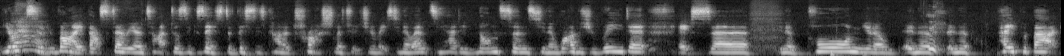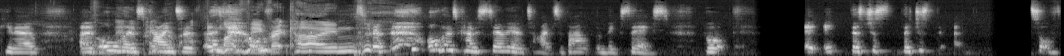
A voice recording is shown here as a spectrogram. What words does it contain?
you're Yeah. absolutely right. That stereotype does exist. Of this is kind of trash literature. It's you know empty-headed nonsense. You know why would you read it? It's uh, you know porn. You know in a in a paperback. You know. And all those kinds of My favourite kind. all those kind of stereotypes about them exist, but it, it, there's just they just uh, sort of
